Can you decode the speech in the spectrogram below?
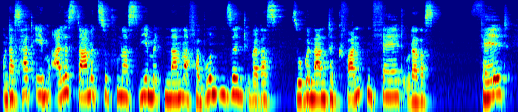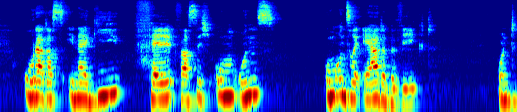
Und das hat eben alles damit zu tun, dass wir miteinander verbunden sind über das sogenannte Quantenfeld oder das Feld oder das Energiefeld, was sich um uns um unsere Erde bewegt. Und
